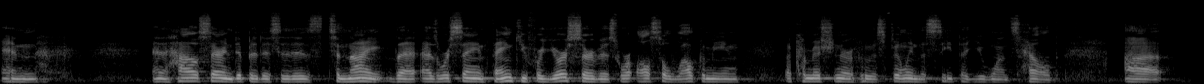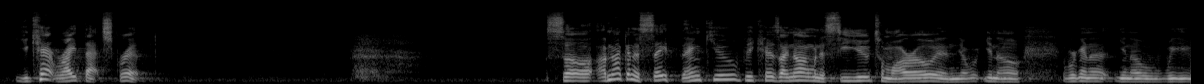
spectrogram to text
and and how serendipitous it is tonight that as we're saying thank you for your service, we're also welcoming a commissioner who is filling the seat that you once held. Uh, you can't write that script. So I'm not going to say thank you because I know I'm going to see you tomorrow, and you know, we're going to, you know, we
